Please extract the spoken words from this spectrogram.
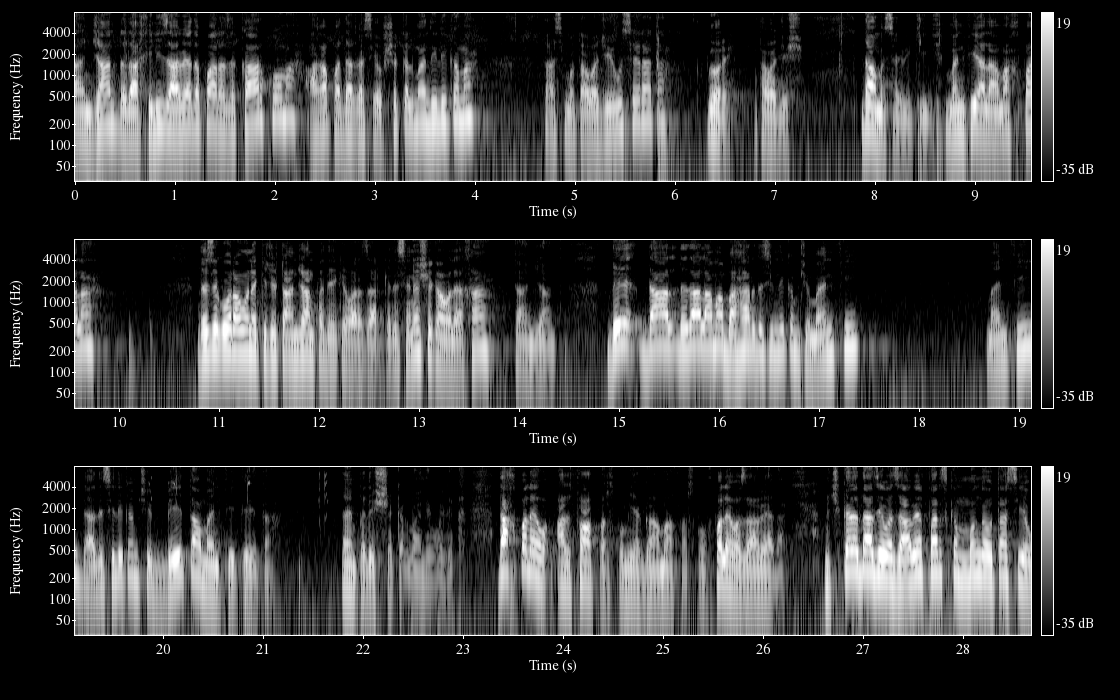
تانجان د داخلي زاویه دپاره زه کار کوم هغه په دغسې یو شکل باندې لیکم تاسو متوجه اوسئ راته ګورئ متوجه شئ دا مساوي کېږي منفي علامه خپله داسې ګوره ونه کې چې ټانجان په دې کې ورزار کې داسې نه شي کولی ښه ټانجان د دا د دا علامه بهر داسې لیکم چې منفي منفي دا داسې لیکم چې بیتا منفي تیتا دا په دې شکل باندې ولیک دا خپل یو الفا فرض کوم یا ګاما فرض کوم خپل یو زاویه ده نو چې کله دا یو زاویه فرض کوم موږ او تاسو یو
